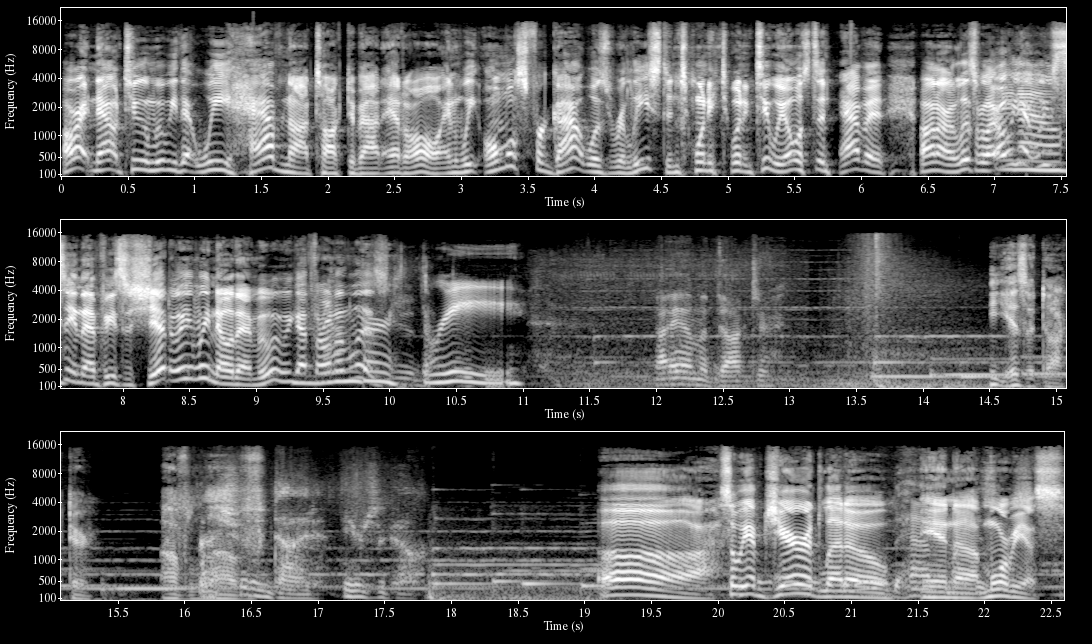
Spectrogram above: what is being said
All right, now to a movie that we have not talked about at all, and we almost forgot was released in 2022. We almost didn't have it on our list. We're like, oh yeah, we've seen that piece of shit. We, we know that movie. We got thrown on the list. Number three. I am a doctor. He is a doctor of love. I should have died years ago. Oh, so we have Jared Leto in uh, Morbius.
